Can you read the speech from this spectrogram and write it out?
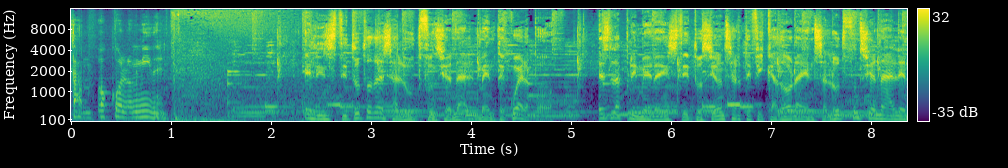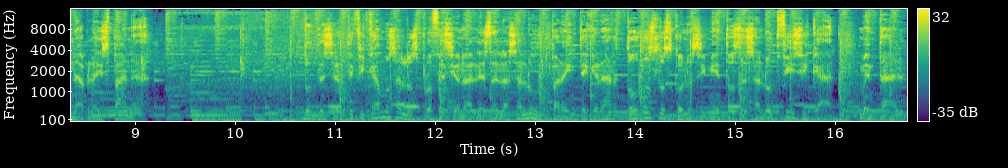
tampoco lo miden. El Instituto de Salud Funcional Mente Cuerpo es la primera institución certificadora en salud funcional en habla hispana, donde certificamos a los profesionales de la salud para integrar todos los conocimientos de salud física, mental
